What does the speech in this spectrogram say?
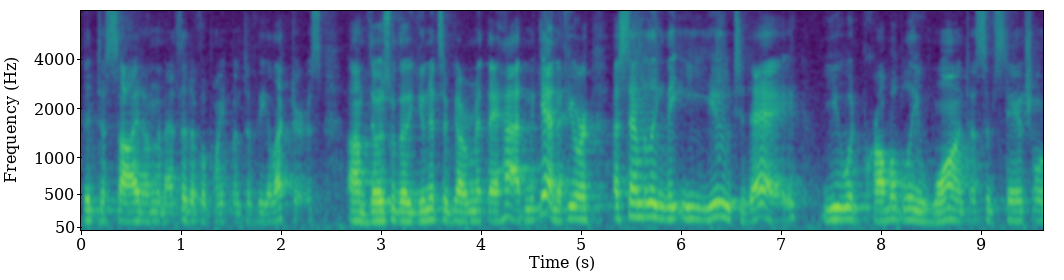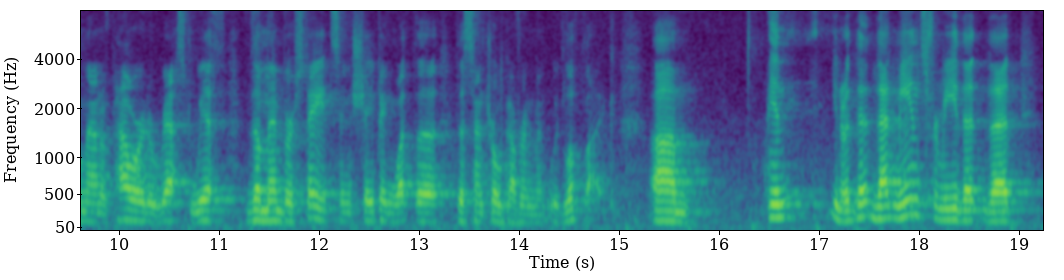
that decide on the method of appointment of the electors. Um, those were the units of government they had. And again, if you were assembling the EU today, you would probably want a substantial amount of power to rest with the member states in shaping what the, the central government would look like. Um, and you know, th- that means for me that, that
